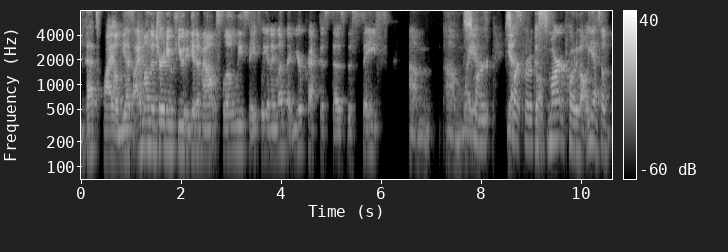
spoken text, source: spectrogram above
That's wild. Yes, I'm on the journey with you to get them out slowly, safely. And I love that your practice does the safe um, um, way smart, of, yes, smart protocol. The smart protocol. Yeah. So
